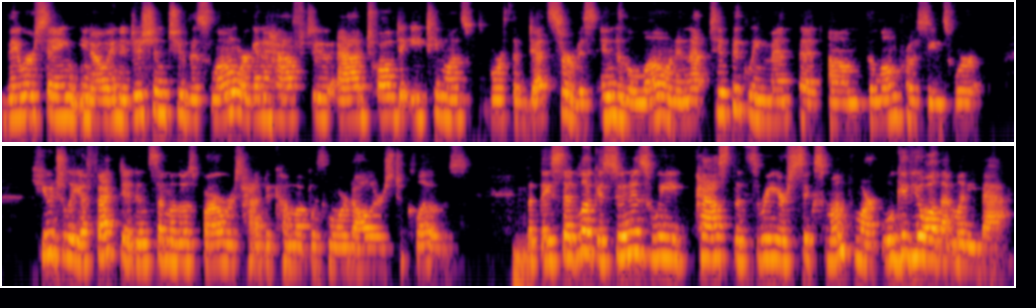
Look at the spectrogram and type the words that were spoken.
they were saying, you know, in addition to this loan, we're going to have to add 12 to 18 months worth of debt service into the loan. And that typically meant that um, the loan proceeds were hugely affected, and some of those borrowers had to come up with more dollars to close. Hmm. But they said, look, as soon as we pass the three or six month mark, we'll give you all that money back.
